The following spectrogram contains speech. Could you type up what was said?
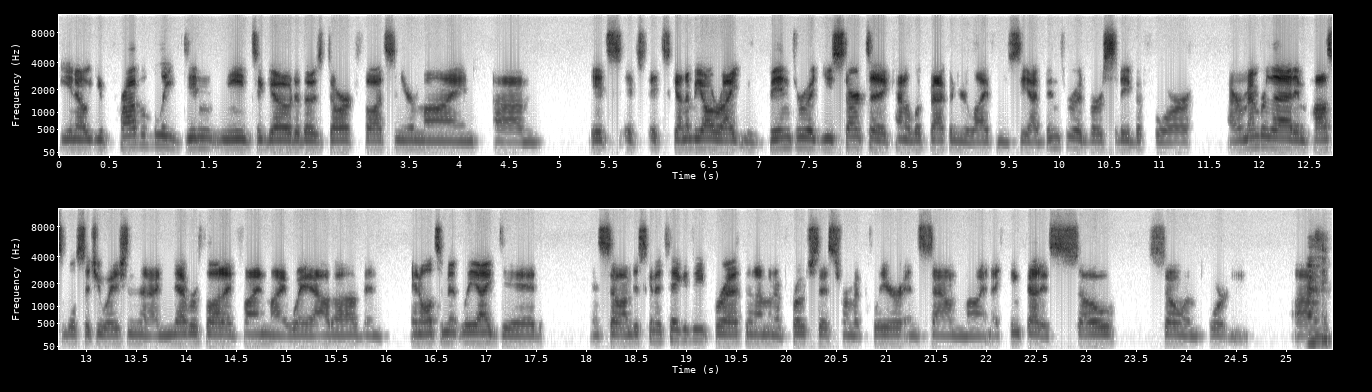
you know you probably didn't need to go to those dark thoughts in your mind um, it's it's it's going to be all right. You've been through it. You start to kind of look back on your life and you see i've been through adversity before. I remember that impossible situation that i never thought i'd find my way out of and and ultimately i did. And so i'm just going to take a deep breath and i'm going to approach this from a clear and sound mind. I think that is so so important. Um, i think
